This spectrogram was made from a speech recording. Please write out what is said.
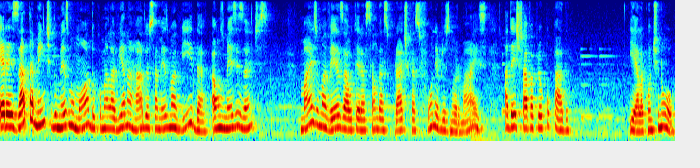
Era exatamente do mesmo modo como ela havia narrado essa mesma vida há uns meses antes. Mais uma vez, a alteração das práticas fúnebres normais a deixava preocupada. E ela continuou:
